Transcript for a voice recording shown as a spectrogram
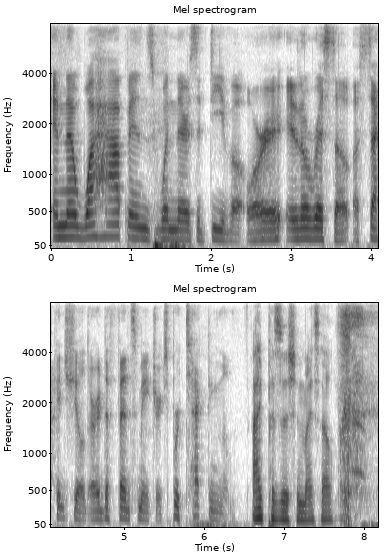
And then what happens when there's a D.Va or an Orisa, a second shield, or a defense matrix protecting them? I position myself.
